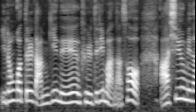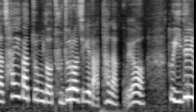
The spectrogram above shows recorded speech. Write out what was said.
이런 것들을 남기는 글들이 많아서 아쉬움이나 차이가 좀 더 두드러지게 나타났고요. 또 이들이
